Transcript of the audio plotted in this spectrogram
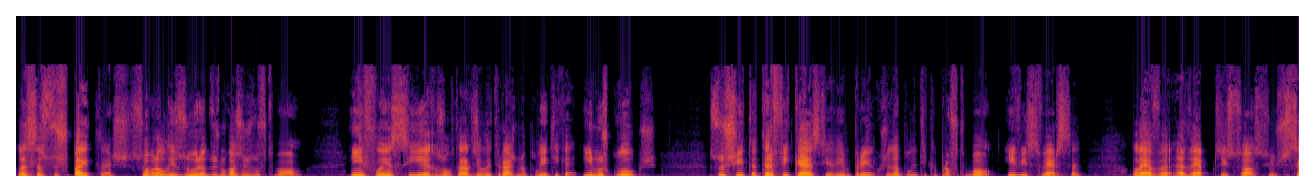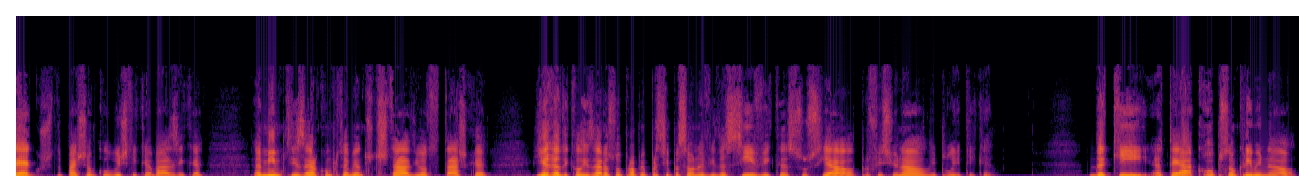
lança suspeitas sobre a lisura dos negócios do futebol, influencia resultados eleitorais na política e nos clubes, suscita traficância de empregos da política para o futebol e vice-versa, leva adeptos e sócios cegos de paixão clubística básica a mimetizar comportamentos de Estado ou de tasca e a radicalizar a sua própria participação na vida cívica, social, profissional e política. Daqui até à corrupção criminal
